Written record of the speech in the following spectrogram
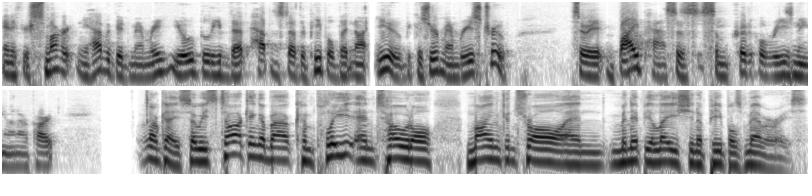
And if you're smart and you have a good memory, you'll believe that happens to other people, but not you, because your memory is true. So it bypasses some critical reasoning on our part. Okay, so he's talking about complete and total mind control and manipulation of people's memories.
